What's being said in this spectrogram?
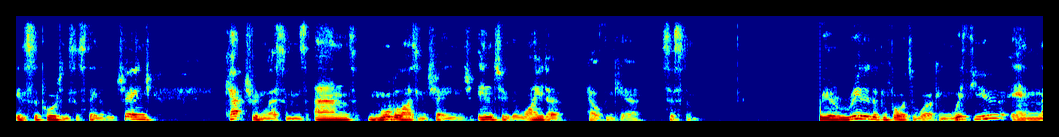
in supporting sustainable change, capturing lessons and mobilizing change into the wider health and care system. We are really looking forward to working with you in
